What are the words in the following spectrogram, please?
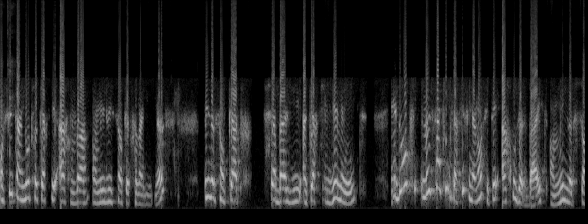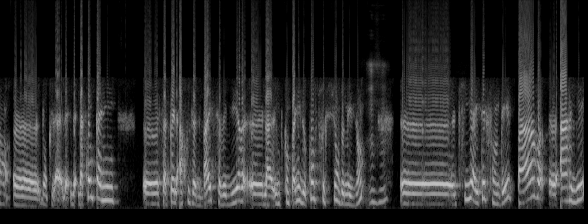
Ensuite, un autre quartier, Arva, en 1899. 1904, Shabazi, un quartier yéménite. Et donc, le cinquième quartier, finalement, c'était Ahuzat Bait en 1900. Euh, donc, la, compagnie euh, s'appelle Ahuzat Bait, ça veut dire euh, une compagnie de construction de maisons, mhm. qui a été fondée par Arié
